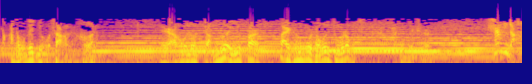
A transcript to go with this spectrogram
大斗的酒上来喝了，然后就整个一块半生不熟的猪肉就给吃了，生的好。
